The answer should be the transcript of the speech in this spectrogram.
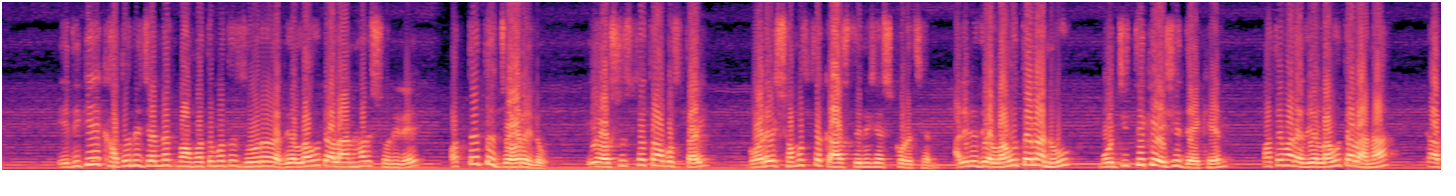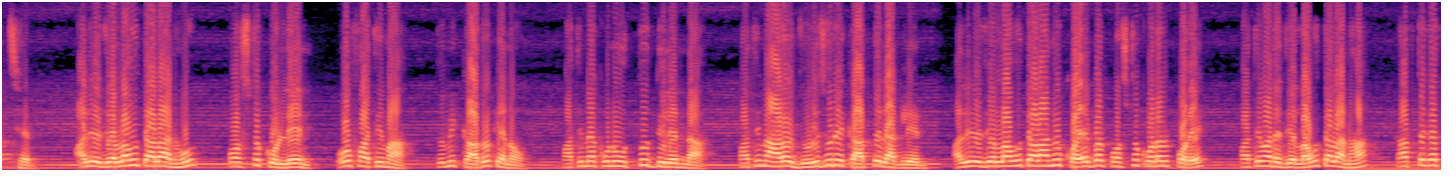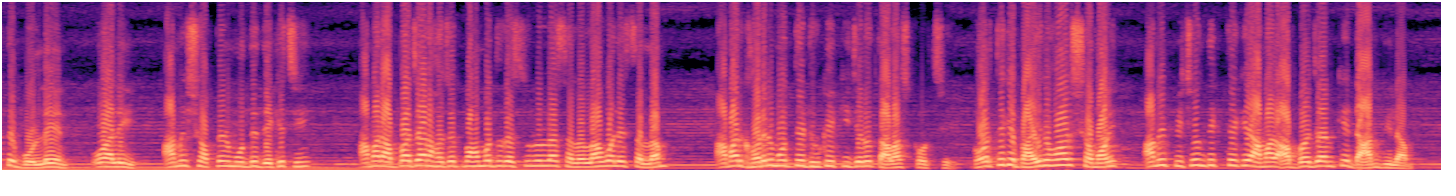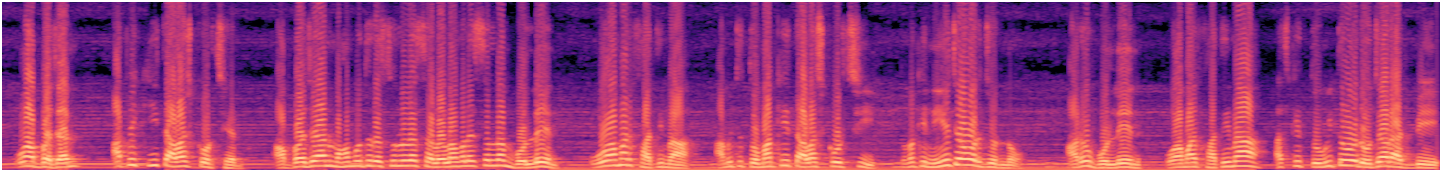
এদিকে খাতুনে জান্নাত মা ফাতেমাতু জোহরা রাদিয়াল্লাহু তাআলা আনহার শরীরে অত্যন্ত জ্বর এলো। এই অসুস্থতা অবস্থায় ঘরের সমস্ত কাজ তিনি শেষ করেছেন। আলী রাদিয়াল্লাহু তাআলা আনহু মসজিদ থেকে এসে দেখেন ফাতেমা রাদিয়াল্লাহু তাআলা আনহা কাঁদছেন। আলী রাদিয়াল্লাহু তাআলা আনহু প্রশ্ন করলেন, ও ফাতিমা, তুমি কাঁদো কেন? ফাতিমা কোনো উত্তর দিলেন না। ফাতিমা আরও জোরে জোরে কাঁদতে লাগলেন। আলী রাদিয়াল্লাহু তাআলা আনহু কয়েকবার প্রশ্ন করার পরে ফাতিমা রাদিয়াল্লাহু তাআলা আনহা কাঁদতে কাঁদতে বললেন, ও আলী, আমি স্বপ্নের মধ্যে দেখেছি, আমার আব্বাজান হযরত মোহাম্মদুর রাসূলুল্লাহ সাল্লাল্লাহু আলাইহি সাল্লাম আমার ঘরের মধ্যে ঢুকে কি যেন তালাশ করছে। ঘর থেকে বাইরে হওয়ার সময় আমি পিছন দিক থেকে আমার আব্বাজানকে ডাক দিলাম। ও আব্বাজান, আপনি কি তালাশ করছেন? আব্বাজান মোহাম্মদুর রসুল্লাহ সাল্লাহ আলাইসাল্লাম বললেন, ও আমার ফাতিমা, আমি তো তোমাকেই তালাশ করছি, তোমাকে নিয়ে যাওয়ার জন্য। আরও বললেন, ও আমার ফাতিমা, আজকে তুমি তো রোজা রাখবে,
